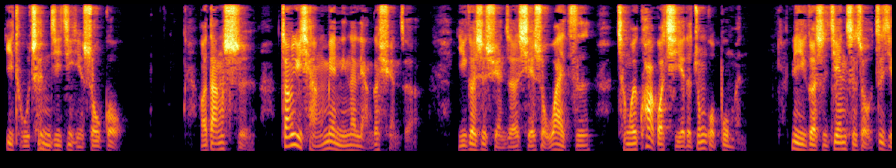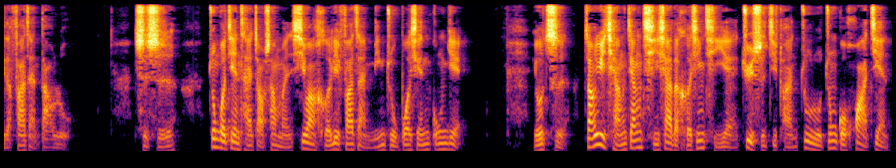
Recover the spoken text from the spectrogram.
意图趁机进行收购。而当时张玉强面临了两个选择，一个是选择携手外资。成为跨国企业的中国部门，另一个是坚持走自己的发展道路。此时，中国建材找上门，希望合力发展民族玻纤工业。由此，张玉强将旗下的核心企业巨石集团注入中国化建，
